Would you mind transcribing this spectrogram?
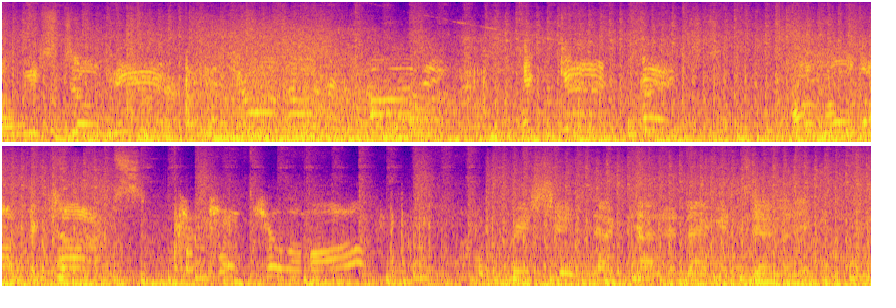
Hell are we still here? Control's not responding! Then get it fixed! I'll hold off the cops! Can't kill them all! I appreciate that kind of negativity.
